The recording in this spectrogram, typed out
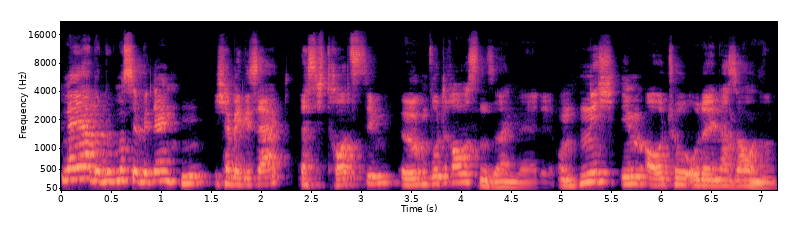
Naja, aber du musst ja bedenken, ich habe ja gesagt, dass ich trotzdem irgendwo draußen sein werde und nicht im Auto oder in der Sauna.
